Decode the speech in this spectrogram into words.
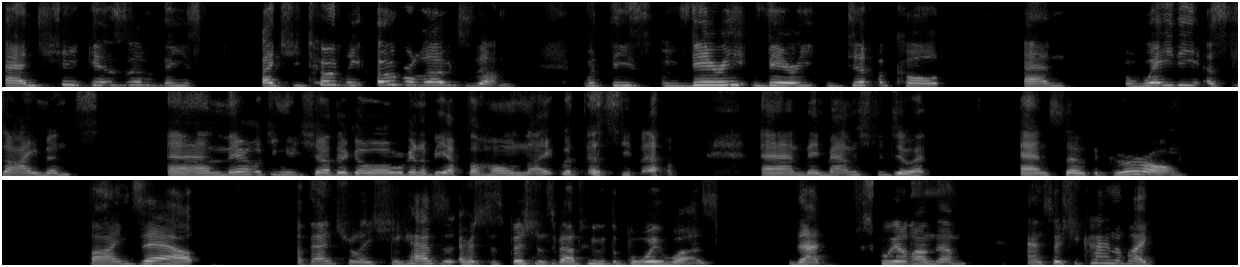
And she gives them these, like she totally overloads them with these very, very difficult and weighty assignments. And they're looking at each other, go, Oh, we're going to be up the whole night with this, you know? And they managed to do it. And so the girl finds out eventually, she has her suspicions about who the boy was that squealed on them. And so she kind of like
